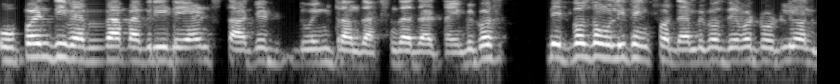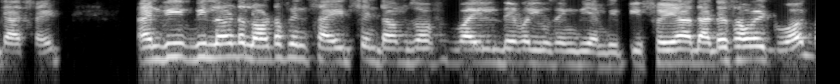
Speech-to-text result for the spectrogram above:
opened the web app every day and started doing transactions at that time because it was the only thing for them because they were totally on cash, right? And we we learned a lot of insights in terms of while they were using the mvp so yeah that is how it worked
